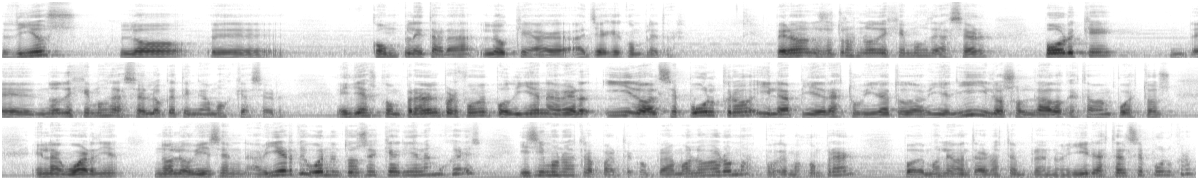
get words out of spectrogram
Dios lo eh, completará lo que haya que completar. Pero nosotros no dejemos de hacer porque eh, no dejemos de hacer lo que tengamos que hacer. Ellas compraron el perfume, podían haber ido al sepulcro y la piedra estuviera todavía allí y los soldados que estaban puestos en la guardia no lo hubiesen abierto. Y bueno, entonces, ¿qué harían las mujeres? Hicimos nuestra parte, compramos los aromas, podemos comprar, podemos levantarnos temprano e ir hasta el sepulcro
